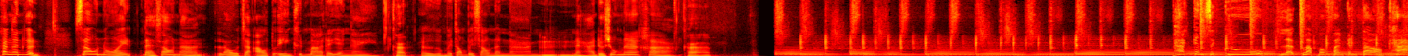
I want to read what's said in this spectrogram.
ถ้างั้นเกิดเศร้าน้อย แต่เศร้านานเราจะเอาตัวเองขึ้นมาได้ยังไงเออ ไม่ต้องไปเศร้านานๆนะคะ เดี๋ยวช่วงหน้าค่ะครับพักกันสักครู่แล้วกลับมาฟังกันต่อค่ะ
